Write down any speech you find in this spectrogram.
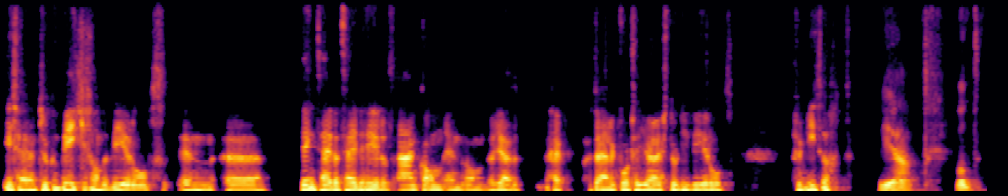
is hij natuurlijk een beetje van de wereld. En uh, denkt hij dat hij de wereld aan kan en dan, ja, uiteindelijk wordt hij juist door die wereld vernietigd. Ja, want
